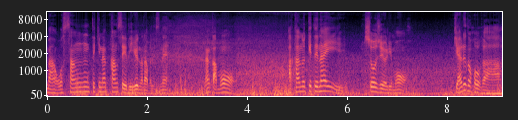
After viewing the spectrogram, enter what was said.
まあおっさん的な感性で言うならばですねなんかもう垢抜けてない少女よりもギャルの方が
